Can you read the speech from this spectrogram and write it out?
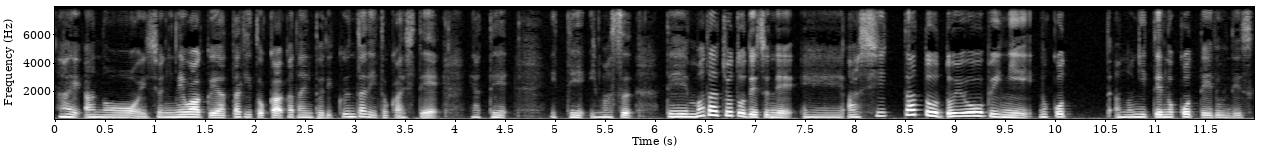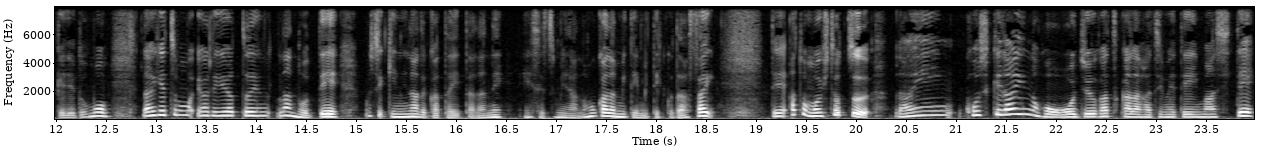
はい。あの、一緒にね、ワークやったりとか、方に取り組んだりとかしてやっていっています。で、まだちょっとですね、えー、明日と土曜日に残ってあの日程残っているんですけれども来月もやる予定なのでもし気になる方いたらね説明欄の方から見てみてください。であともう一つ LINE 公式 LINE の方を10月から始めていまして、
